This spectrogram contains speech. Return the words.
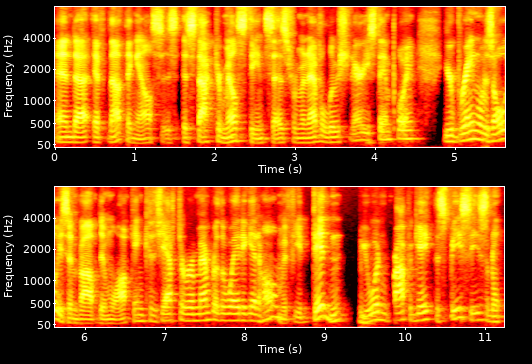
And uh, if nothing else, as, as, Dr. Milstein says, from an evolutionary standpoint, your brain was always involved in walking because you have to remember the way to get home. If you didn't, you hmm. wouldn't propagate the species and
